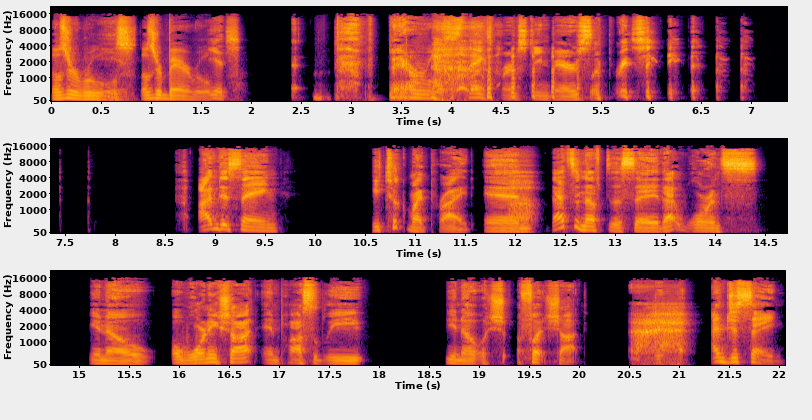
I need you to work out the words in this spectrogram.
Those are rules. Yeah. Those are bear rules. It's- Bear rules. Thanks, Bernstein Bears. Appreciate it. I'm just saying, he took my pride, and that's enough to say that warrants, you know, a warning shot and possibly, you know, a, sh- a foot shot. I'm just saying,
